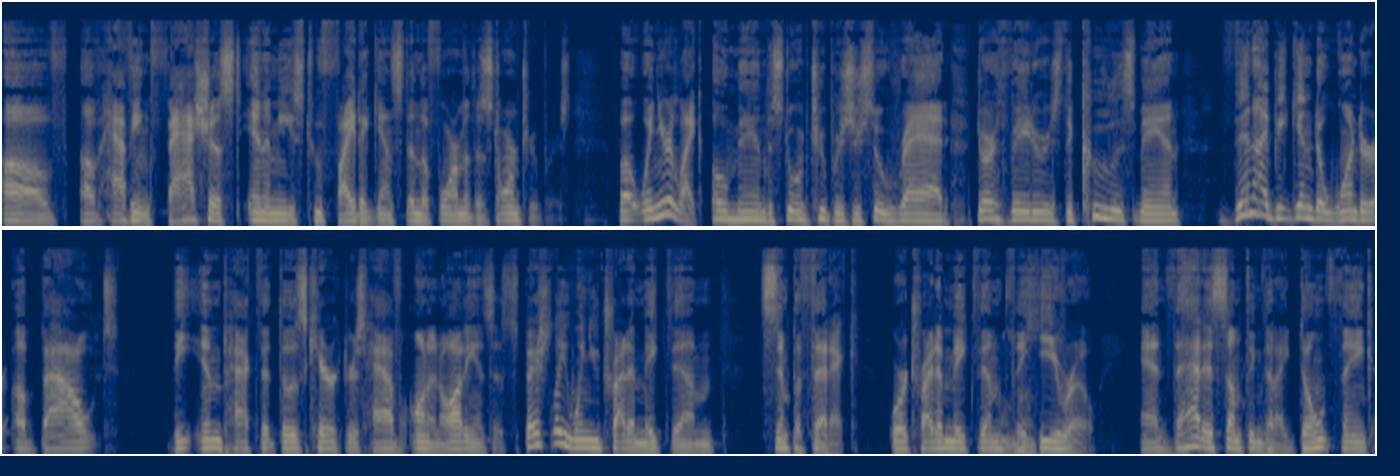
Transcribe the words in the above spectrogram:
of of having fascist enemies to fight against in the form of the stormtroopers. But when you're like, oh man, the stormtroopers are so rad, Darth Vader is the coolest man, then I begin to wonder about the impact that those characters have on an audience, especially when you try to make them sympathetic or try to make them mm-hmm. the hero. And that is something that I don't think,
